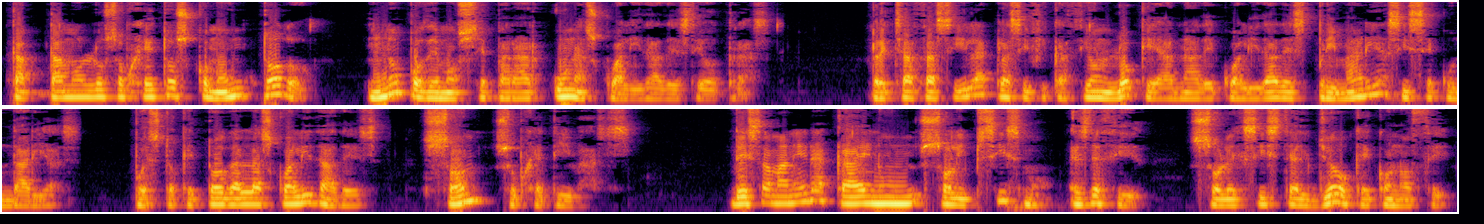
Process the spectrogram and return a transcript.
Captamos los objetos como un todo, no podemos separar unas cualidades de otras. Rechaza así la clasificación loqueana de cualidades primarias y secundarias, puesto que todas las cualidades son subjetivas. De esa manera cae en un solipsismo, es decir, solo existe el yo que conoce,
